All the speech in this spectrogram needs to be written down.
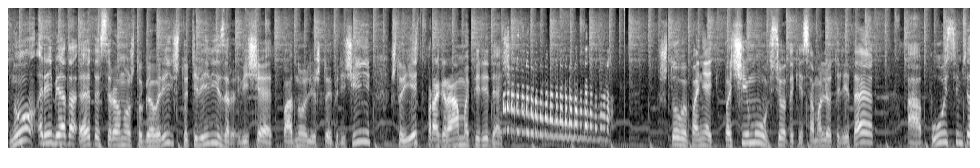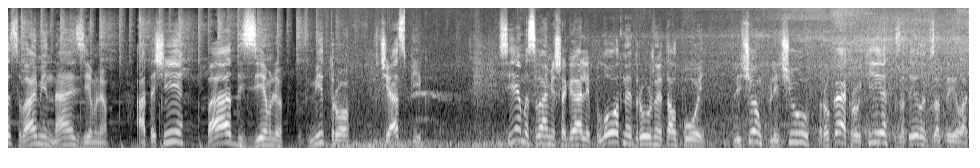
Ну, ребята, это все равно, что говорить, что телевизор вещает по одной лишь той причине, что есть программа передач. Чтобы понять, почему все-таки самолеты летают, опустимся с вами на землю. А точнее, под землю, в метро, в час пик. Все мы с вами шагали плотной дружной толпой, плечом к плечу, рука к руке, затылок в затылок.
